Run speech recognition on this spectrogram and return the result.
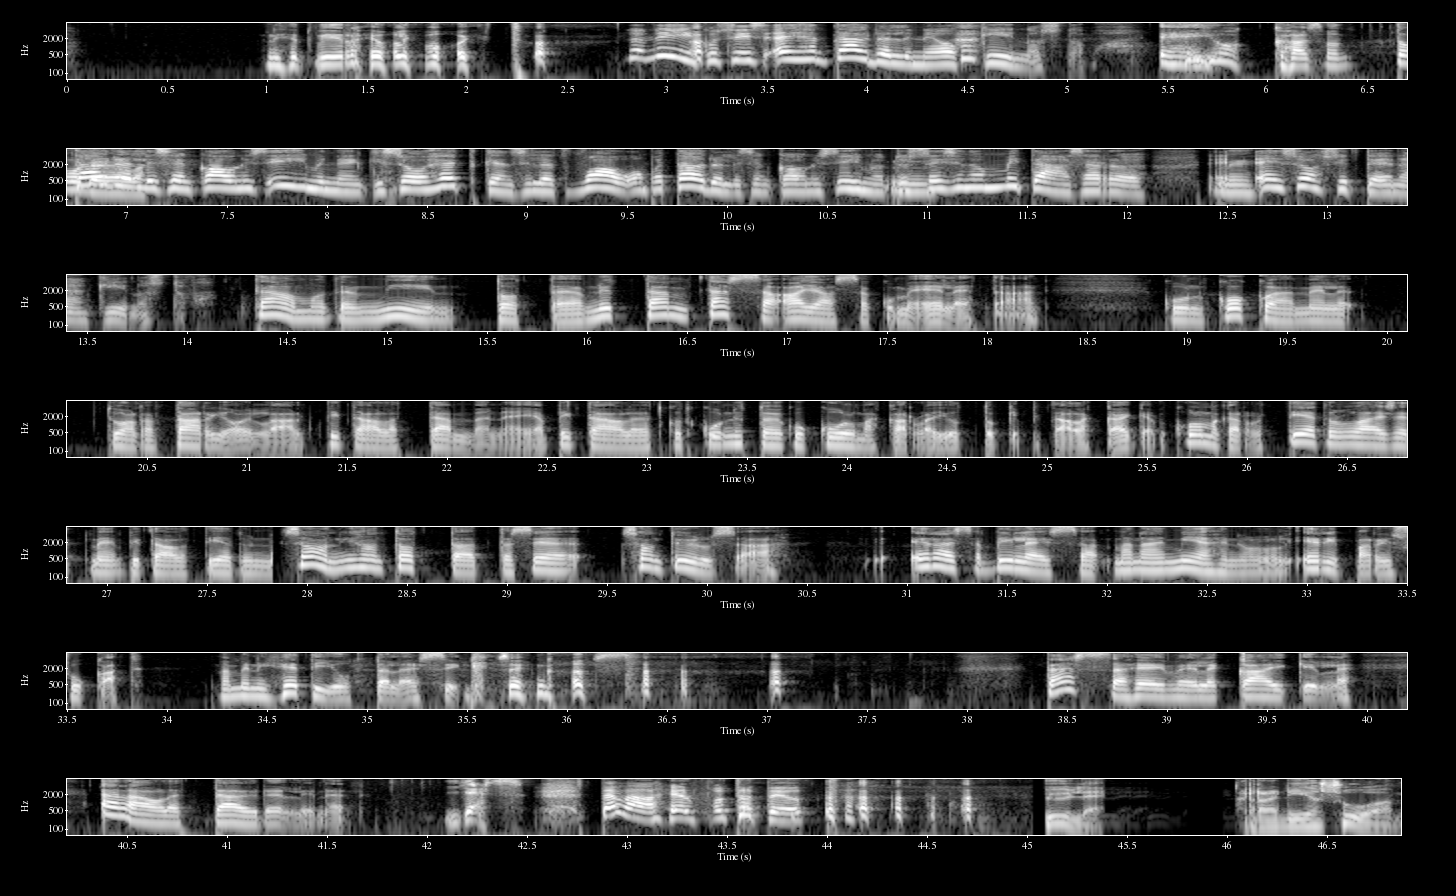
Niin, että virhe oli voitto. No niin, kun siis eihän täydellinen ole kiinnostavaa. Ei olekaan, se on todella. Täydellisen kaunis ihminenkin, se on hetken sille, että vau, onpa täydellisen kaunis ihminen, mutta jos Mm. ei siinä ole mitään säröä, niin Niin. ei se ole sitten enää kiinnostava. Tämä on muuten niin totta. Ja nyt täm, tässä ajassa, kun me eletään, kun koko ajan meille tuolta tarjoillaan, että pitää olla tämmöinen ja pitää olla jotkut, kun nyt on joku kulmakarva juttukin, pitää olla kaiken, kulmakarvat tietynlaiset, meidän pitää olla tietyn. Se on ihan totta, että se, se on tylsää. Eräissä bileissä mä näin miehen, jolla oli eri pari sukat. Mä menin heti juttelemaan sen kanssa. Tässä hei meille kaikille. Älä ole täydellinen. Yes. Tämä on helppo toteuttaa. Yle. Radio Suomi.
